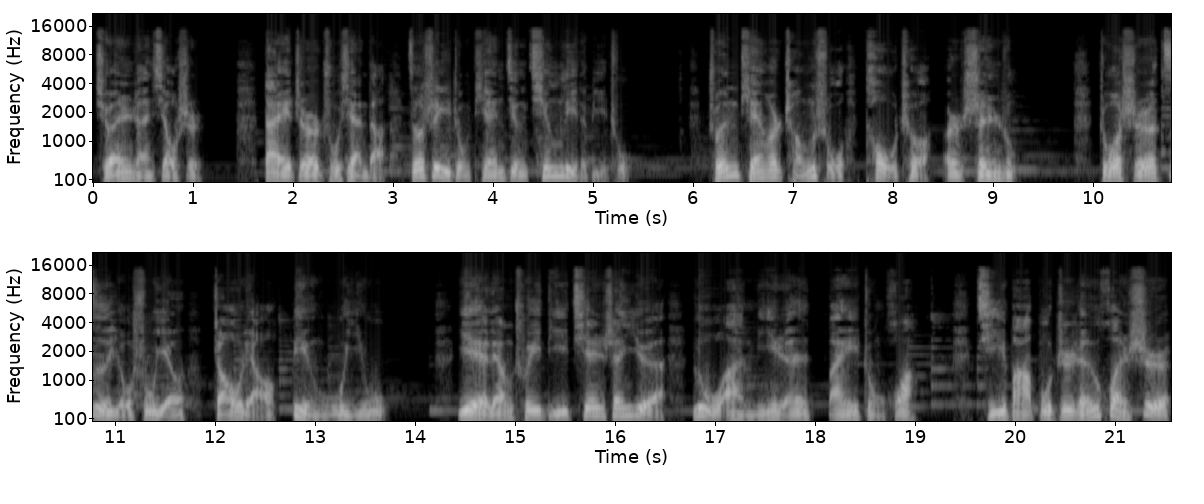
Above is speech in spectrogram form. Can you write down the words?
全然消失，代之而出现的，则是一种恬静清丽的笔触，纯甜而成熟，透彻而深入。着实自有输赢，着了并无一物。夜凉吹笛千山月，路暗迷人百种花。骑罢不知人换事，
